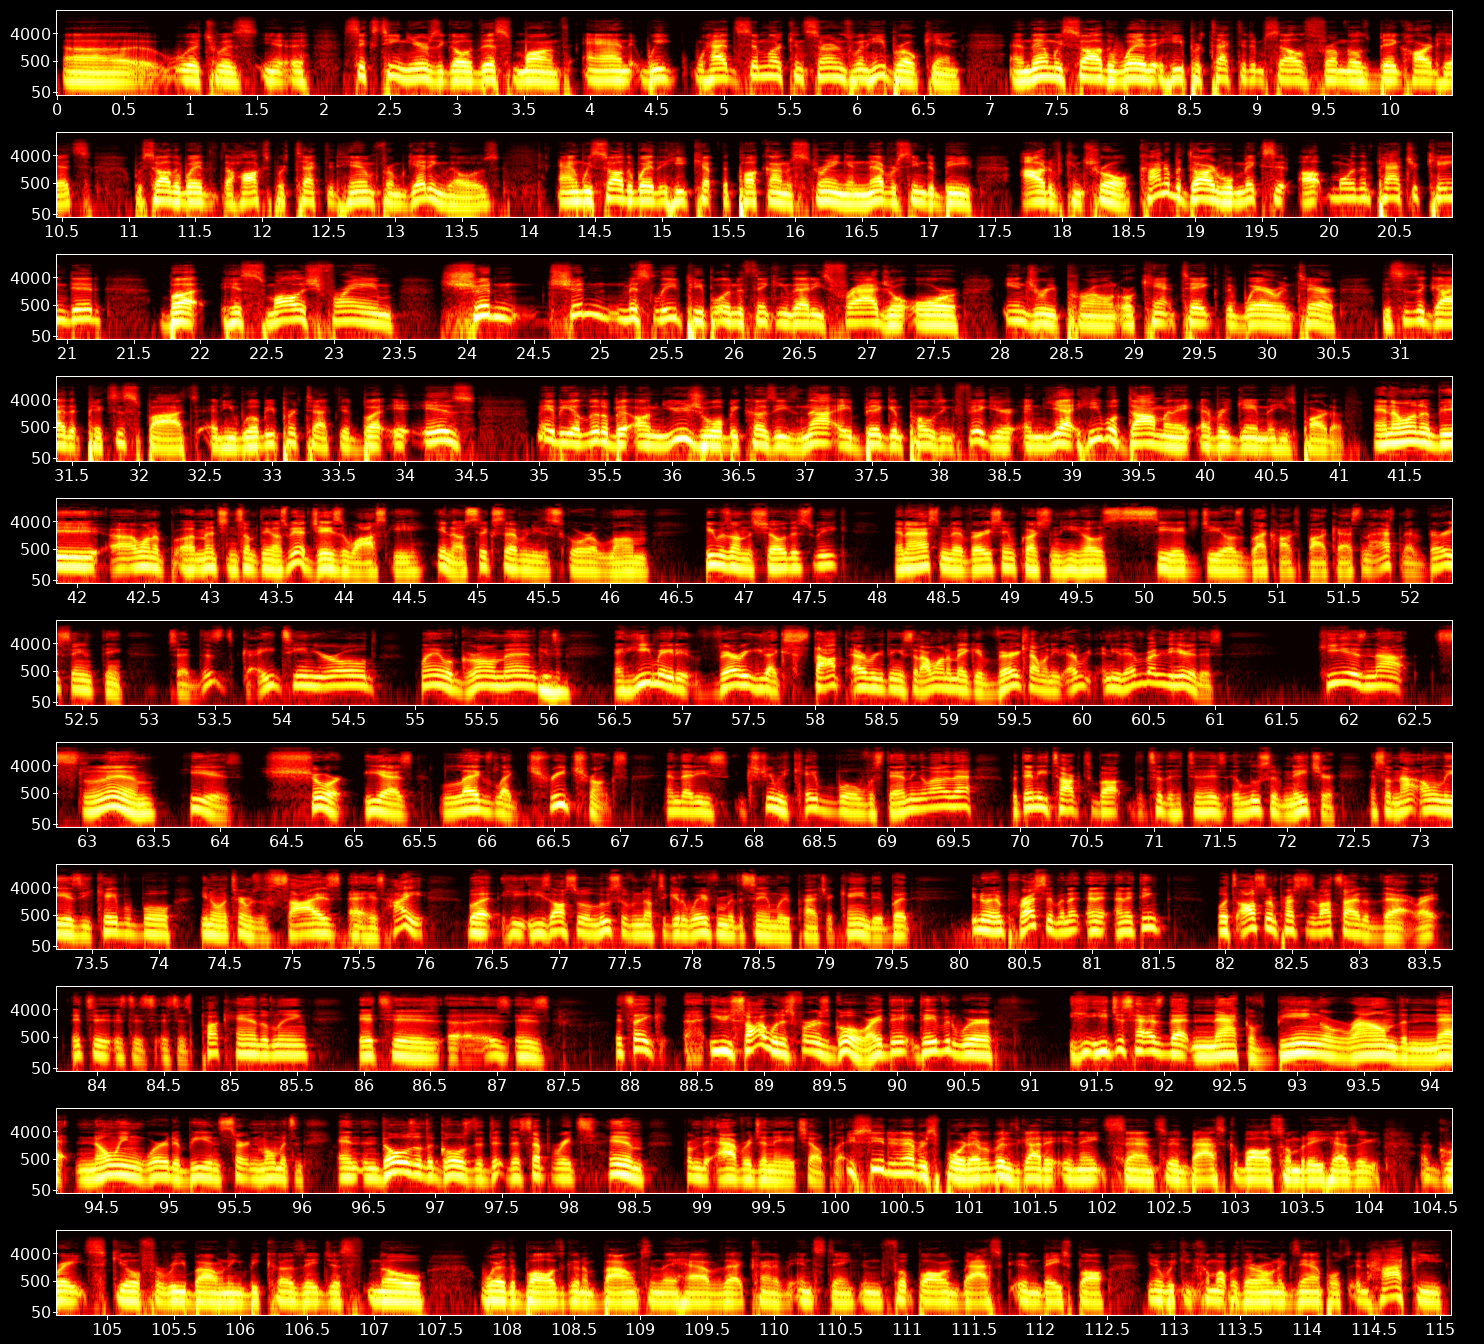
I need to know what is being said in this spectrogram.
uh, which was you know, 16 years ago this month, and we had similar concerns when he broke in. And then we saw the way that he protected himself from those big hard hits. We saw the way that the Hawks protected him from getting those, and we saw the way that he kept the puck on a string and never seemed to be out of control. Connor Bedard will mix it up more than Patrick Kane did, but his smallish frame shouldn't shouldn't mislead people into thinking that he's fragile or injury prone or can't take the wear and tear. This is a guy that picks his spots and he will be protected, but it is maybe a little bit unusual because he's not a big imposing figure and yet he will dominate every game that he's part of. And I want to be, I want to uh, mention something else. We had Jay Zawaski, you know, 670 the score alum. He was on the show this week, and I asked him that very same question. He hosts CHGO's Blackhawks podcast, and I asked him that very same thing. I said, this 18 year old playing with grown men. And he made it very, he like stopped everything. He said, I want to make it very clear. I need, every, I need everybody to hear this. He is not slim, he is short. He has legs like tree trunks, and that he's extremely capable of withstanding a lot of that. But then he talked about the, to the to his elusive nature, and so not only is he capable, you know, in terms of size at his height, but he, he's also elusive enough to get away from it the same way Patrick Kane did. But you know, impressive, and I, and I, and I think what's also impressive outside of that, right? It's his, it's his, it's his puck handling. It's his, uh, his, his, it's like you saw it with his first goal, right, Da- David, where he, he just has that knack of being around the net, knowing where to be in certain moments, and and, and those are the goals that that separates him from the average NHL player. You see it in every sport. Everybody's got an innate sense. In basketball, somebody has a, a great skill for rebounding because they just know where the ball is going to bounce and they have that kind of instinct. In football and bas- in baseball, you know, we can come up with our own examples. In hockey,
